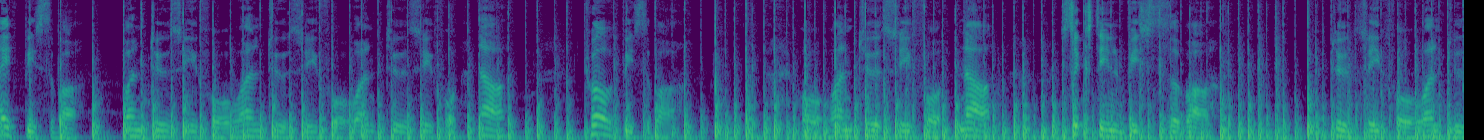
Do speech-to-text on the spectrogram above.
Eight beats the bar. One, two, three, four. One, two, three, four. One, two, three, four. Now, twelve beats the bar. Four. One, two, three, four. Now. 16 beats to the bar. Two, three, four, one, two,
